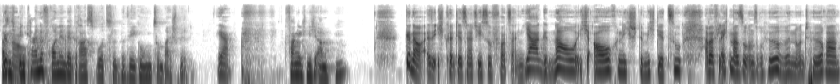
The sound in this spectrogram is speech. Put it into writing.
Also genau. ich bin keine Freundin der Graswurzelbewegungen zum Beispiel. Ja. Fange ich nicht an. Hm? Genau, also ich könnte jetzt natürlich sofort sagen, ja, genau, ich auch, nicht stimme ich dir zu. Aber vielleicht mal so unsere Hörerinnen und Hörer,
